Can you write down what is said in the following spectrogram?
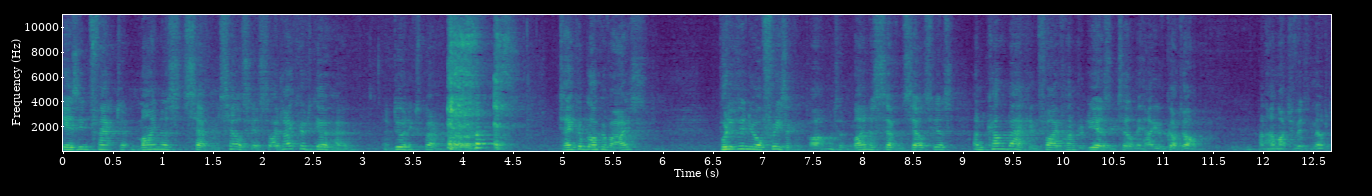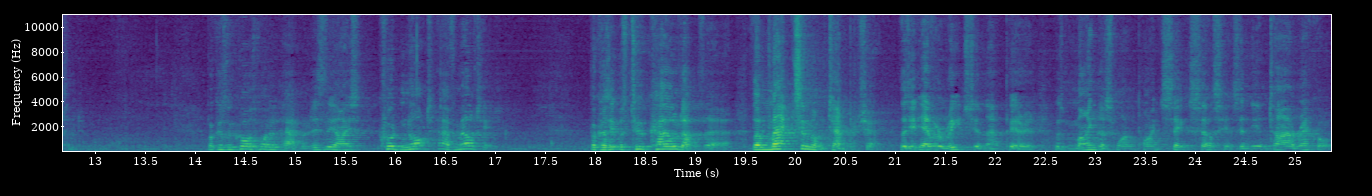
is in fact at minus 7 Celsius. So I'd like you to go home and do an experiment. Take a block of ice, put it in your freezer compartment at minus 7 Celsius, and come back in 500 years and tell me how you've got on and how much of it's melted. Because of course what had happened is the ice could not have melted because it was too cold up there. The maximum temperature that it ever reached in that period was minus 1.6 Celsius in the entire record.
